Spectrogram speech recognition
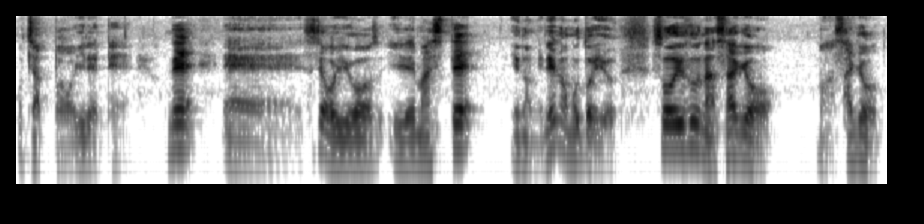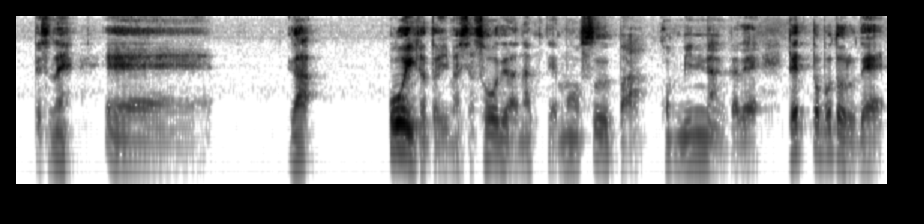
お茶っ葉を入れてで、えー、そしてお湯を入れまして湯飲みで飲むというそういうふうな作業まあ作業ですねえー、が多いかと言いました。そうではなくてもうスーパーコンビニなんかでペットボトルで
